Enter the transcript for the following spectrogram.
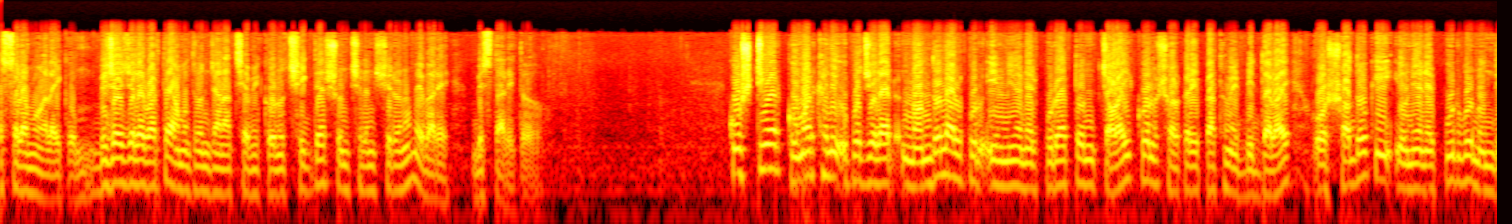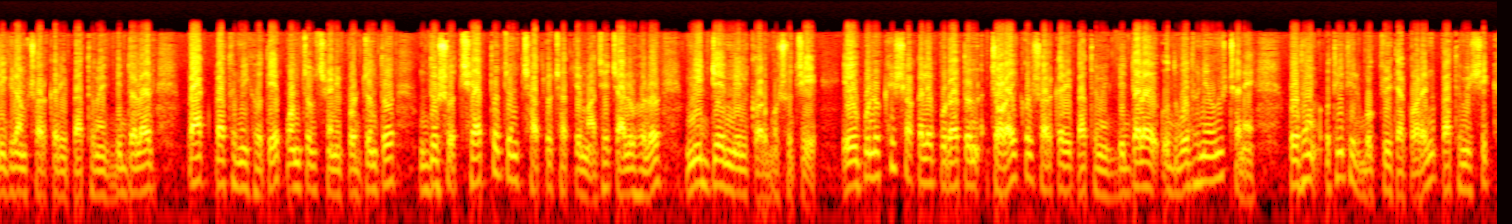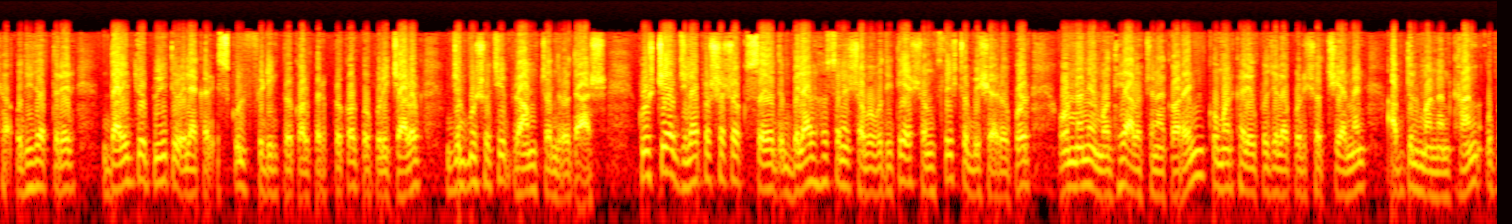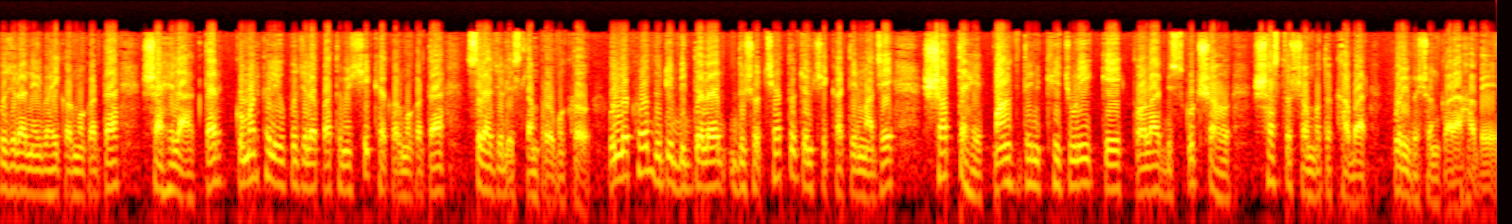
আসসালামু আলাইকুম। বিজয় জেলার বার্তায় আমন্ত্রণ জানাচ্ছি আমি কনুজ শিকদার। শুনছিলেন শিরোনাম এবারে বিস্তারিত। কুষ্টিয়ার কুমারখালী উপজেলার নন্দলালপুর ইউনিয়নের পুরাতন চড়াইকোল সরকারি প্রাথমিক বিদ্যালয় ও সদকি ইউনিয়নের পূর্ব নন্দীগ্রাম সরকারি প্রাথমিক বিদ্যালয়ের প্রাক প্রাথমিক হতে পঞ্চম শ্রেণি পর্যন্ত দুশো ছিয়াত্তর জন ছাত্রছাত্রীর মাঝে চালু হল মিড ডে মিল কর্মসূচি। এ উপলক্ষে সকালে পুরাতন চড়াইকোল সরকারি প্রাথমিক বিদ্যালয় উদ্বোধনী অনুষ্ঠানে প্রধান অতিথির বক্তৃতা করেন প্রাথমিক শিক্ষা অধিদপ্তরের দারিদ্র পীড়িত এলাকার স্কুল ফিডিং প্রকল্পের প্রকল্প পরিচালক, যুগ্ম সচিব রামচন্দ্র দাস। কুষ্টিয়া জেলা প্রশাসক সৈয়দ বেলাল হোসেনের সভাপতিতে সংশ্লিষ্ট বিষয়ের উপর অন্যান্যের মধ্যে আলোচনা করেন কুমারখালী উপজেলা পরিষদ চেয়ারম্যান আব্দুল মান্নান খান, উপজেলা নির্বাহী কর্মকর্তা শাহেলা আক্তার, কুমারখালী উপজেলা প্রাথমিক শিক্ষা কর্মকর্তা সিরাজুল ইসলাম প্রমুখ। উল্লেখ্য, দুটি বিদ্যালয়ের দুশো ছিয়াত্তর জন শিক্ষার্থীর মাঝে সপ্তাহে পাঁচ দিন খিচুড়ি, কেক, কলা, বিস্কুট সহ স্বাস্থ্যসম্মত খাবার পরিবেশন করা হবে।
